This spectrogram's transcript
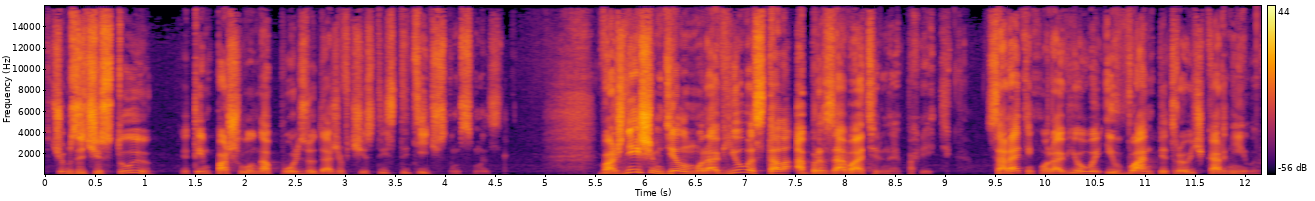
Причем зачастую Это им пошло на пользу даже в чисто эстетическом смысле. Важнейшим делом Муравьева стала образовательная политика. Соратник Муравьева Иван Петрович Корнилов,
